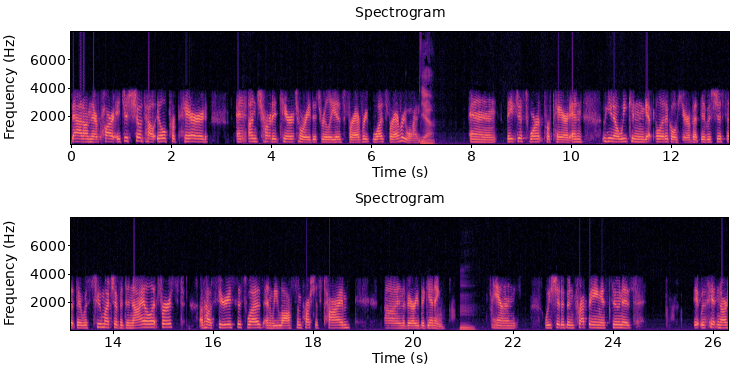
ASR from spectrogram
bad on their part. It just shows how ill prepared and uncharted territory this really is for every was for everyone. yeah. and they just weren't prepared. And you know, we can get political here, but there was just that there was too much of a denial at first of how serious this was, and we lost some precious time uh, in the very beginning. Hmm. And we should have been prepping as soon as it was hitting our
